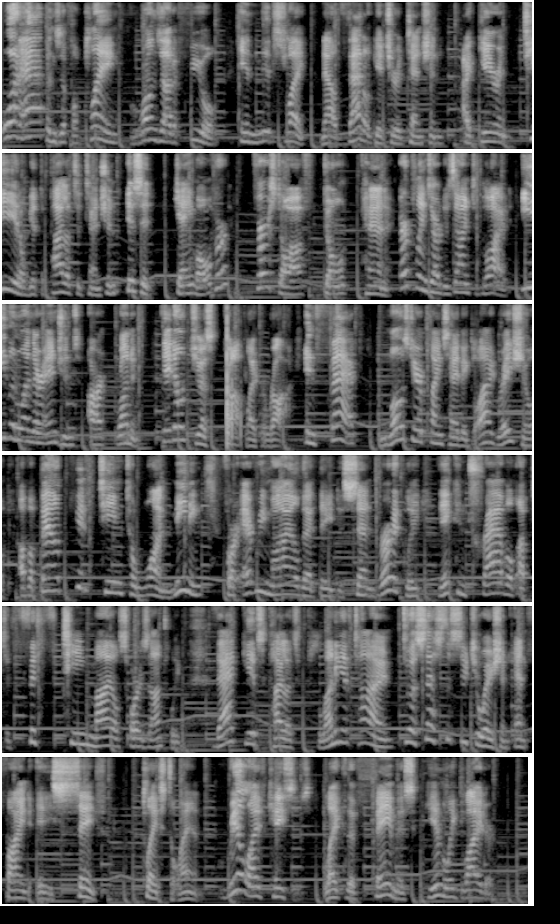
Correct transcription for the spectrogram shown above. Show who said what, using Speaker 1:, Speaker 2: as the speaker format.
Speaker 1: What happens if a plane runs out of fuel in mid flight? Now that'll get your attention. I guarantee it'll get the pilot's attention. Is it game over? First off, don't panic. Airplanes are designed to glide, even when their engines aren't running. They don't just drop like a rock. In fact, most airplanes have a glide ratio of about 15 to 1, meaning for every mile that they descend vertically, they can travel up to 15 miles horizontally. That gives pilots plenty of time to assess the situation and find a safe place to land. Real life cases, like the famous Gimli glider,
